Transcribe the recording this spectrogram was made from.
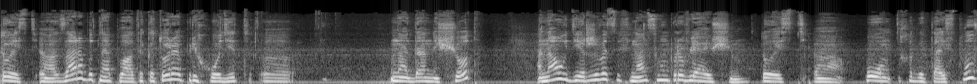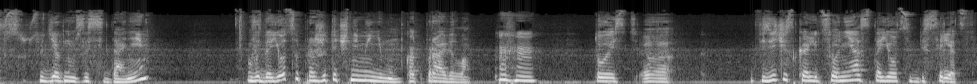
То есть, а, заработная плата, которая приходит э, на данный счет, она удерживается финансовым управляющим. То есть э, по ходатайству в судебном заседании выдается прожиточный минимум, как правило. Угу. То есть э, физическое лицо не остается без средств.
